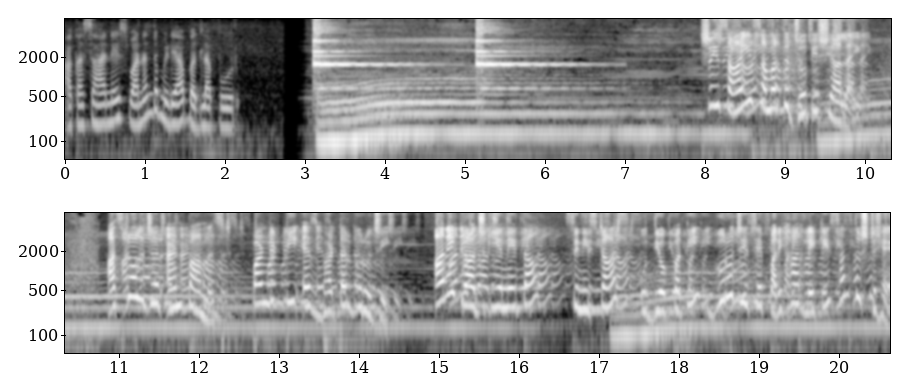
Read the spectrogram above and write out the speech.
आकाश सहाने स्वानंद मीडिया बदलापूर. श्री साई समर्थ ज्योतिषालय astrologer and palmist Pandit T S Bhattar Guruji अनेक राजकीय नेता सिनी स्टार्स उद्योगपति गुरुजी से परिहार लेके संतुष्ट है.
